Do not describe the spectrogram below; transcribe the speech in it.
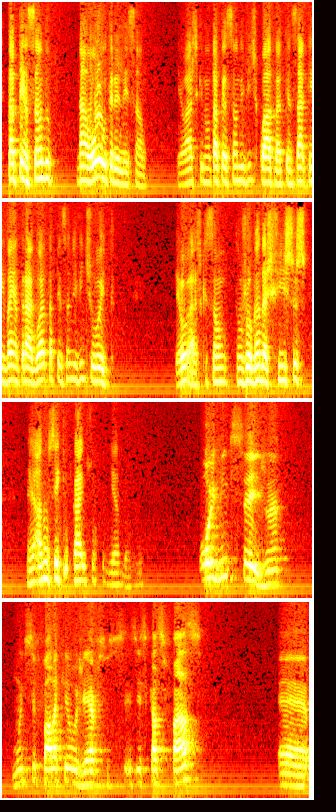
Está pensando na outra eleição. Eu acho que não está pensando em 24, vai pensar, quem vai entrar agora está pensando em 28. Eu acho que são, estão jogando as fichas, né, a não ser que o Caio surpreenda. Ou em 26, né? Muito se fala que o Jefferson, se esse caso se faz, é,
